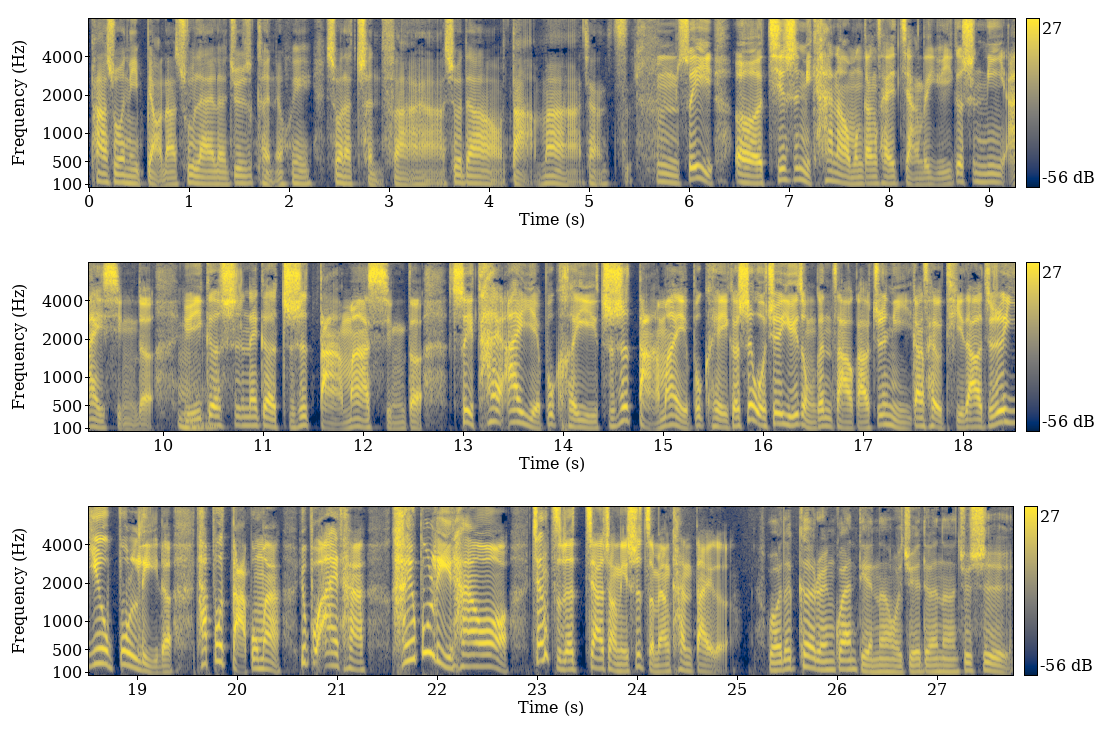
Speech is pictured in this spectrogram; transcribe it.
怕说你表达出来了，就是可能会受到惩罚啊，受到打骂、啊、这样子。嗯，所以呃，其实你看到、我们刚才讲的，有一个是溺爱型的，有一个是那个只是打骂型的，所以太爱也不可以，只是打骂也不可以。可是我觉得有一种更糟糕，就是你刚才有提到，就是又不理的，他不打不骂，又不爱他，他又不理他哦，这样子的家长你是怎么样看待的？我的个人观点呢，我觉得呢，就是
